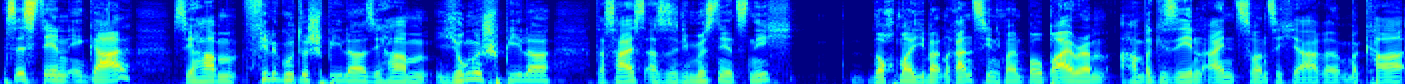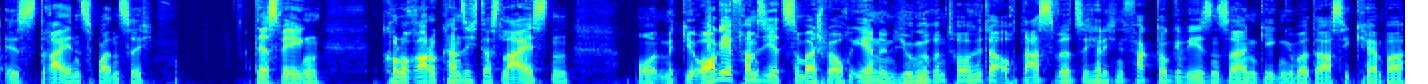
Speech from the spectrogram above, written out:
Es ist denen egal. Sie haben viele gute Spieler, sie haben junge Spieler. Das heißt also, die müssen jetzt nicht nochmal jemanden ranziehen. Ich meine, Bo Byram haben wir gesehen, 21 Jahre, McCarr ist 23. Deswegen, Colorado kann sich das leisten. Und mit Georgiev haben sie jetzt zum Beispiel auch eher einen jüngeren Torhüter. Auch das wird sicherlich ein Faktor gewesen sein gegenüber Darcy Kemper.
